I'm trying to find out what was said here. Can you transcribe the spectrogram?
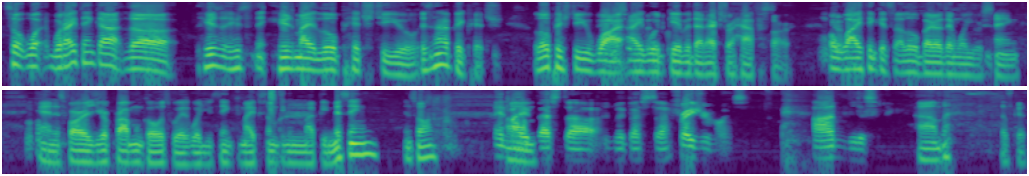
so what? What I think uh, the here's here's the thing, here's my little pitch to you. It's not a big pitch. A little pitch to you why I would give it that extra half a star, Okay. or why I think it's a little better than what you were saying. Okay. And as far as your problem goes with what you think might something might be missing and so on. In my Um, best, uh, in my best uh, Frasier voice. I'm listening. Um, that's good.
